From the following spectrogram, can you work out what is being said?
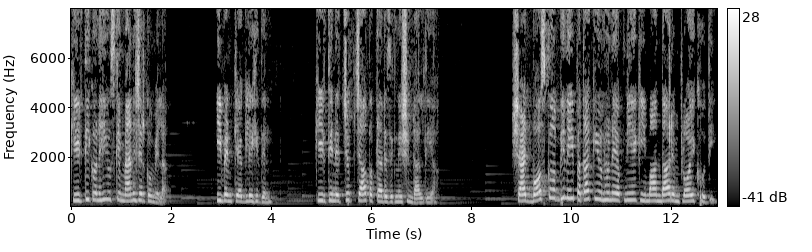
कीर्ति को नहीं, उसके मैनेजर को मिला। इवेंट के अगले ही दिन कीर्ति ने चुपचाप अपना रेजिग्नेशन डाल दिया। शायद बॉस को अब भी नहीं पता कि उन्होंने अपनी एक ईमानदार एम्प्लॉय खो दी।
